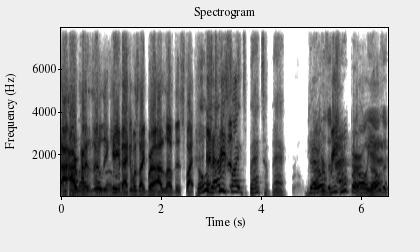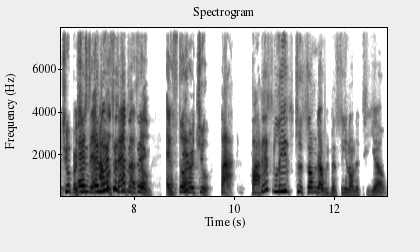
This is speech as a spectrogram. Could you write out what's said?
I, I I, love- I I literally love came that. back and was like, bro, I love this fight. Those And the two reason- fights back to back, bro. Yeah, Girl was a re- trooper. Oh, Girl yeah. was a trooper. She And- said, and "I will this is stab the myself thing. and still It- hurt you." Bah, bah. this leads to something that we've been seeing on the TL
